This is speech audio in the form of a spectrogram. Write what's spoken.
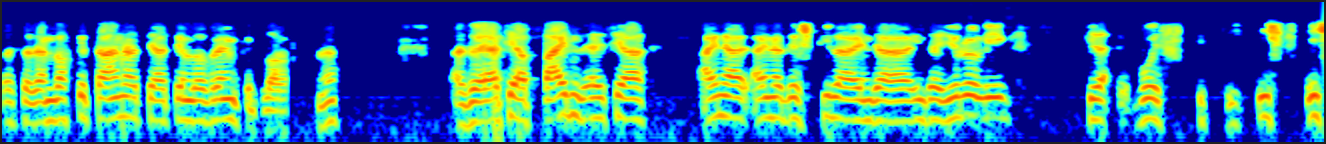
was er dann noch getan hat, er hat den Lovren geblockt. Ne? Also er hat ja beiden, er ist ja einer, einer der Spieler in der, in der Euroleague, wo es, ich, ich,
